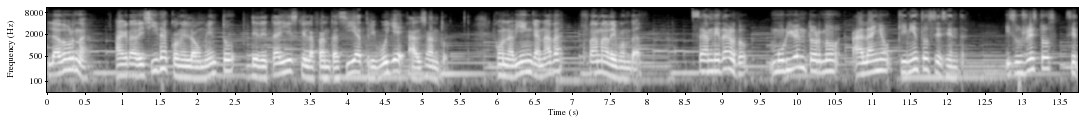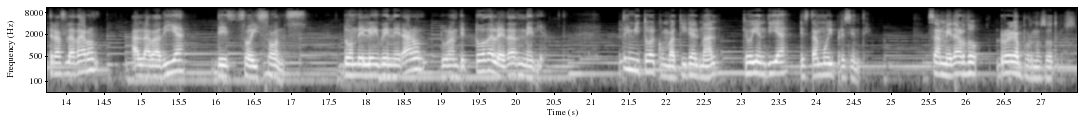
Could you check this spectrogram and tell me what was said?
la adorna, agradecida con el aumento de detalles que la fantasía atribuye al santo, con la bien ganada fama de bondad. San Medardo murió en torno al año 560 y sus restos se trasladaron a la abadía de Soissons, donde le veneraron durante toda la Edad Media. Yo te invito a combatir el mal que hoy en día está muy presente. San Medardo ruega por nosotros.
